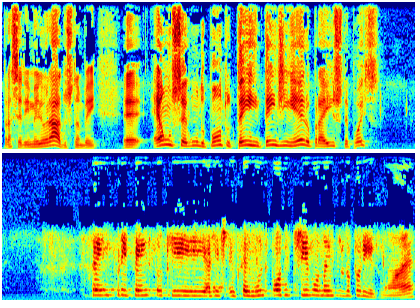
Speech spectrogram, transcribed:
para serem melhorados também. É, é um segundo ponto? Tem, tem dinheiro para isso depois? Sempre penso que a gente tem que ser muito positivo dentro do turismo, não é?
